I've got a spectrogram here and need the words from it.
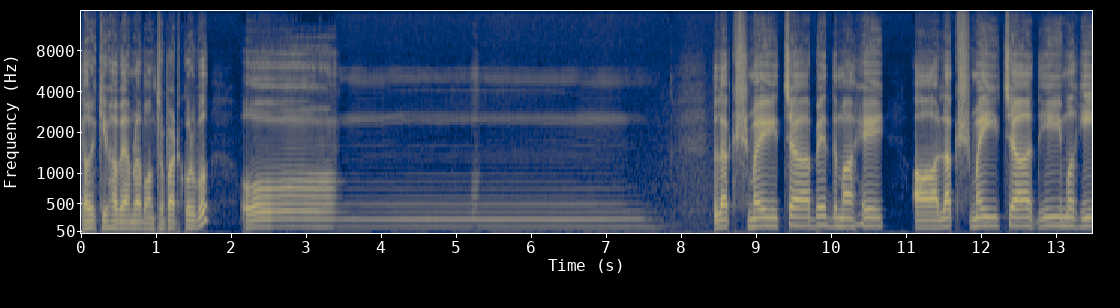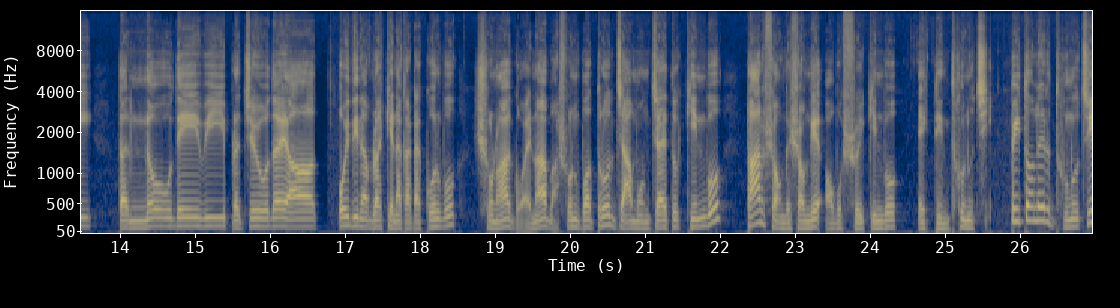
তাহলে কীভাবে আমরা মন্ত্রপাঠ করব? ও লক্ষ্মৈ চ বিদ্মহে অলক্ষ্মৈ চ ধীমহি তন্নো দেবী প্রচোদয়াৎ। ওই দিন আমরা কেনাকাটা করব, সোনা, গয়না, বাসনপত্র, যা মন চায় তো কিনবো, তার সঙ্গে সঙ্গে অবশ্যই কিনবো একটি ধুনুচি। পিতলের ধুনুচি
